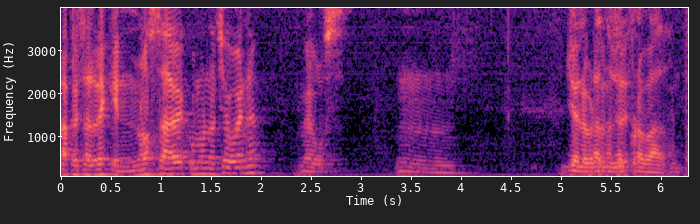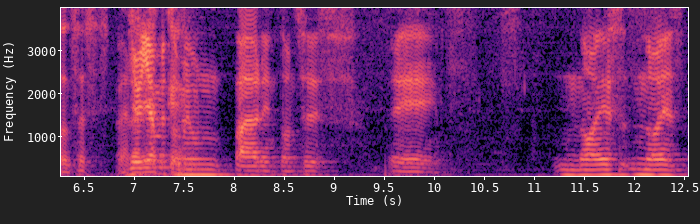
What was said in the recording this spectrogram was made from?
a pesar de que no sabe como Nochebuena, me gusta. Mm, yo la verdad no lo he probado, entonces... Yo ya me tomé un par, entonces... Eh, no es, no es...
